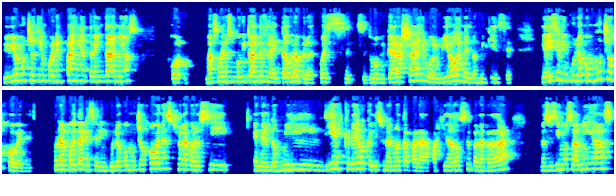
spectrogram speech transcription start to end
Vivió mucho tiempo en España, 30 años, más o menos un poquito antes de la dictadura, pero después se, tuvo que quedar allá y volvió en el 2015. Y ahí se vinculó con muchos jóvenes. Una poeta que se vinculó con muchos jóvenes, yo la conocí en el 2010 creo, que le hice una nota para Página 12, para Radar, nos hicimos amigas,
